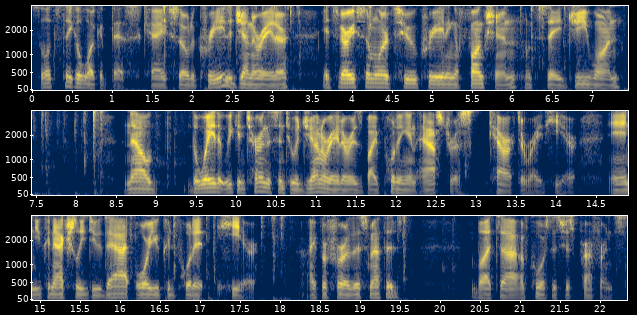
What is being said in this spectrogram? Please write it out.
So let's take a look at this, okay. So to create a generator, it's very similar to creating a function, let's say g1. Now, the way that we can turn this into a generator is by putting an asterisk character right here. And you can actually do that, or you could put it here. I prefer this method, but uh, of course it's just preference.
